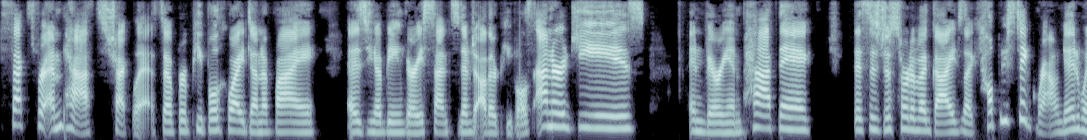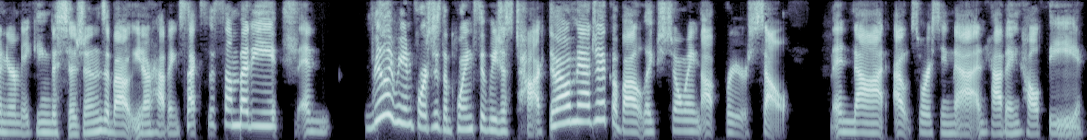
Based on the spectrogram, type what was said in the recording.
sex for empaths checklist. So for people who identify as, you know, being very sensitive to other people's energies and very empathic, this is just sort of a guide to like help you stay grounded when you're making decisions about, you know, having sex with somebody and really reinforces the points that we just talked about magic about like showing up for yourself and not outsourcing that and having healthy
